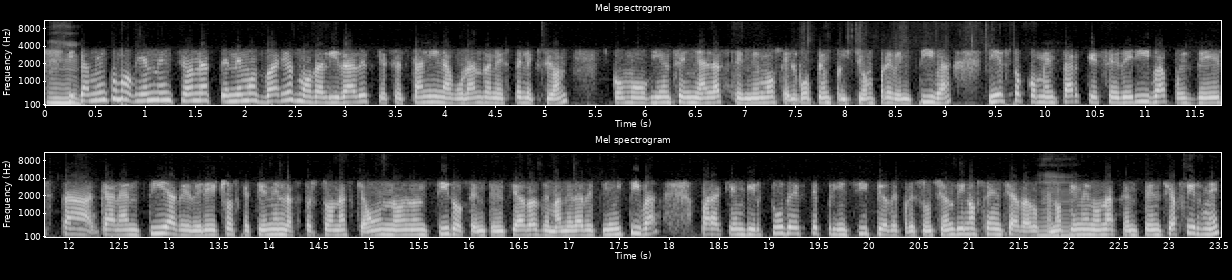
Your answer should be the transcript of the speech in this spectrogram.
Y también como bien mencionas tenemos varias modalidades que se están inaugurando en esta elección como bien señalas, tenemos el voto en prisión preventiva y esto comentar que se deriva pues de esta garantía de derechos que tienen las personas que aún no han sido sentenciadas de manera definitiva para que en virtud de este principio de presunción de inocencia, dado que no tienen una sentencia firme,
